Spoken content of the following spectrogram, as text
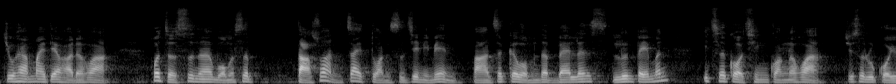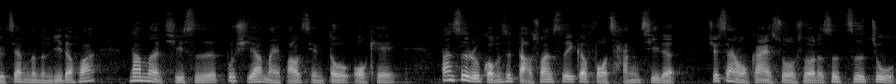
就要卖掉它的话，或者是呢，我们是打算在短时间里面把这个我们的 balance loan payment 一次过清光的话，就是如果有这样的能力的话，那么其实不需要买保险都 OK。但是如果我们是打算是一个 for 长期的，就像我刚才所说的是自住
